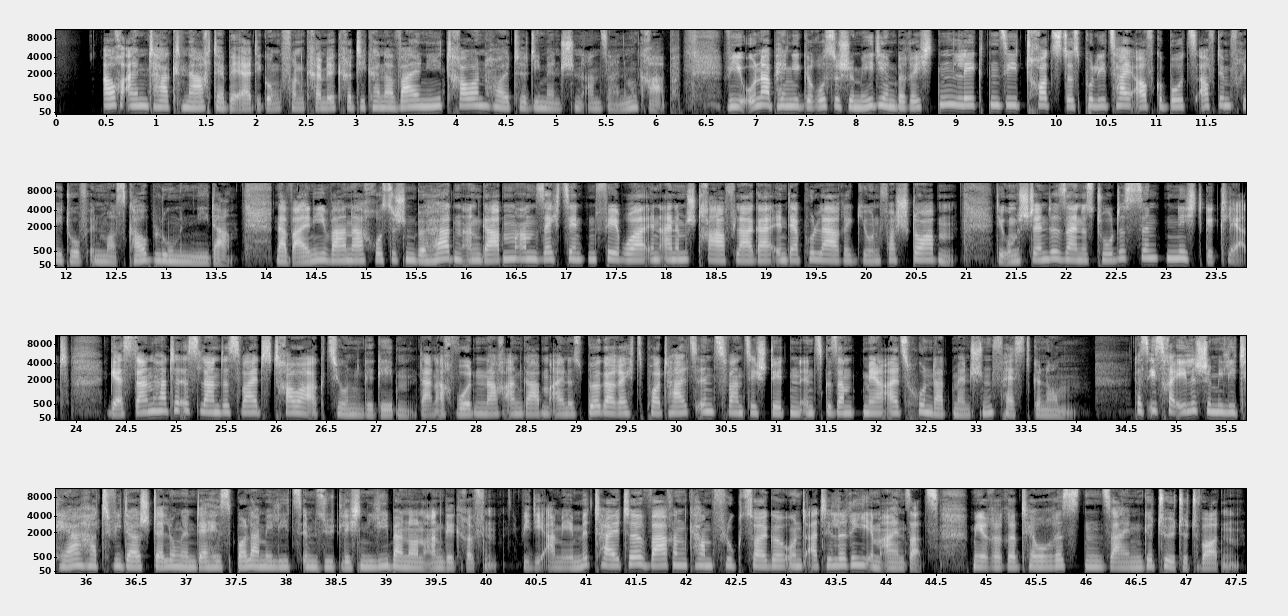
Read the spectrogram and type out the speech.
Auch einen Tag nach der Beerdigung von Kreml-Kritiker Nawalny trauern heute die Menschen an seinem Grab. Wie unabhängige russische Medien berichten, legten sie trotz des Polizeiaufgebots auf dem Friedhof in Moskau Blumen nieder. Nawalny war nach russischen Behördenangaben am 16. Februar in einem Straflager in der Polarregion verstorben. Die Umstände seines Todes sind nicht geklärt. Gestern hatte es landesweit Traueraktionen gegeben. Danach wurden nach Angaben eines Bürgerrechtsportals in in 20 Städten insgesamt mehr als 100 Menschen festgenommen. Das israelische Militär hat wieder Stellungen der Hisbollah-Miliz im südlichen Libanon angegriffen. Wie die Armee mitteilte, waren Kampfflugzeuge und Artillerie im Einsatz. Mehrere Terroristen seien getötet worden.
